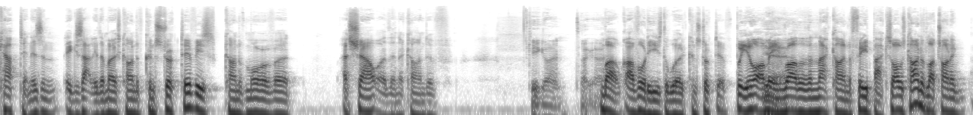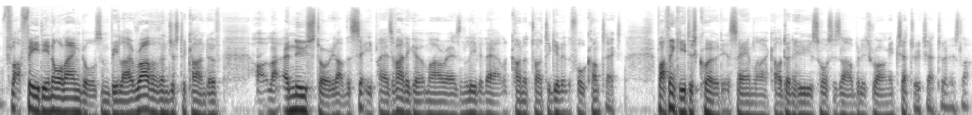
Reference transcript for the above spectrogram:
captain isn't exactly the most kind of constructive. He's kind of more of a a shouter than a kind of Keep going. Guy. well, I've already used the word constructive, but you know what I mean, rather than that kind of feedback. So I was kind of like trying to feed in all angles and be like, rather than just a kind of oh, like a news story, like the City players have had to go at Mahrez and leave it there, like kind of tried to give it the full context. But I think he just quoted it saying like, I don't know who your sources are, but it's wrong, etc., etc. And it's like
